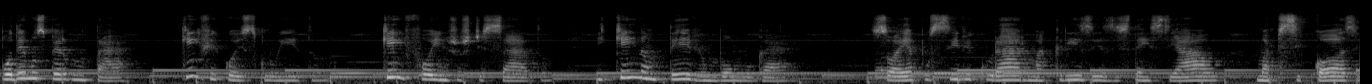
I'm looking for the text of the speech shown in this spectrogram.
Podemos perguntar: quem ficou excluído? Quem foi injustiçado? E quem não teve um bom lugar? Só é possível curar uma crise existencial, uma psicose,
